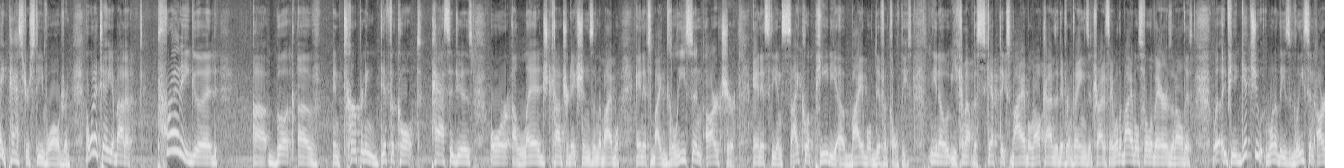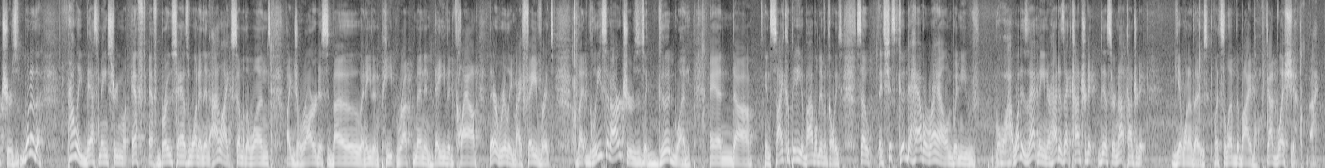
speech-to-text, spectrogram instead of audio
Hey, Pastor Steve Waldron, I want to tell you about a pretty good uh, book of interpreting difficult passages or alleged contradictions in the Bible, and it's by Gleason Archer, and it's the Encyclopedia of Bible Difficulties. You know, you come out with the Skeptic's Bible and all kinds of different things that try to say, well, the Bible's full of errors and all this. Well, if you get you one of these Gleason Archers, one of the probably best mainstream one. F. F. Bruce has one, and then I like some of the ones like Gerardus Bouw and even Pete Ruckman and David Cloud. They're really my favorites. But Gleason Archers is a good one, and uh, Encyclopedia of Bible Difficulties. So it's just good to have around when you. What does that mean, or how does that contradict this or not contradict? Get one of those. Let's love the Bible. God bless you. Bye.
